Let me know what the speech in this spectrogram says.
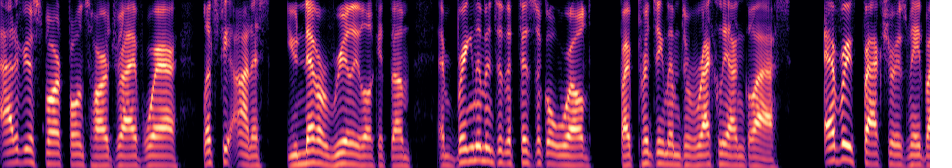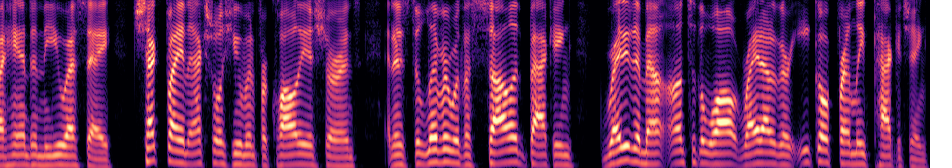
out of your smartphone's hard drive, where, let's be honest, you never really look at them, and bring them into the physical world by printing them directly on glass. Every fracture is made by hand in the USA, checked by an actual human for quality assurance, and is delivered with a solid backing ready to mount onto the wall right out of their eco friendly packaging.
